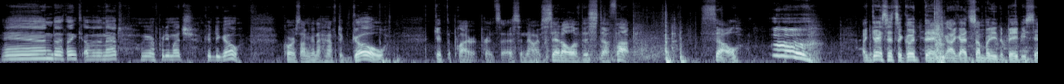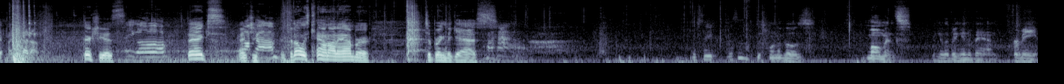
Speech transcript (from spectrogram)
And I think other than that, we are pretty much good to go. Of course, I'm gonna have to go get the pirate princess, and now I've set all of this stuff up. So, ugh, I guess it's a good thing I got somebody to babysit my setup. There she is. There you go. Thanks. And she, welcome. you can always count on Amber to bring the gas. You see, this is just one of those moments when you're living in a van, for me,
